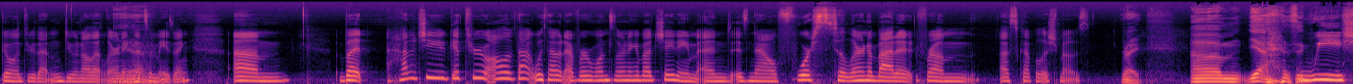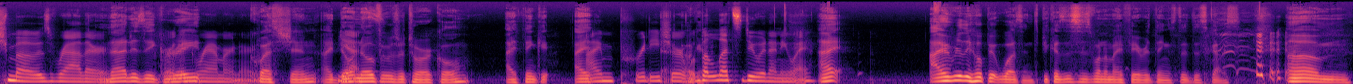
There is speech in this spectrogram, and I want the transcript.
going through that and doing all that learning. That's amazing. Um, but how did she get through all of that without ever once learning about shadim and is now forced to learn about it from us couple of schmoes? Right. Um, yeah. A, we schmoes rather. that is a great grammar nerd. question. I don't Yes. know if it was rhetorical. I think it, I, I'm pretty sure, it wa- okay. but let's do it anyway. I I really hope it wasn't because this is one of my favorite things to discuss. um,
